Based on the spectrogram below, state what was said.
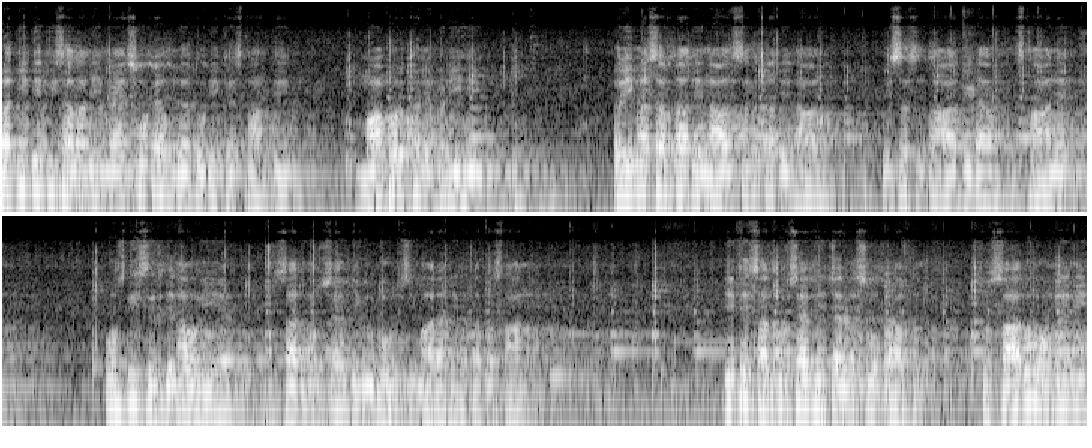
32 33 ਸਾਲਾਂ ਦੀ, ਮੈਂ ਛੋਟਾ ਹੁੰਦਾ ਤੋਂ ਦੇਖਿਆ ਸਥਾਨ ਤੇ ਮਹਾਂਪੁਰਖਾਂ ਨੇ ਬੜੀ ਹੀ। ਪ੍ਰੇਮਾ ਸਰਦਾ ਦੇ ਨਾਲ, ਸੰਗਤਾਂ ਦੇ ਨਾਲ ਇਸ ਸੰਤਾਨ ਜਿਹੜਾ ਸਥਾਨ ਹੈ ਉਸ ਦੀ ਸਿਰਜਣਾ ਹੋਈ ਹੈ। ਸਤਿਗੁਰੂ ਸਾਹਿਬ ਜੀ ਗੁਰੂ ਗੋਬਿੰਦ ਸਿੰਘ ਮਹਾਰਾਜ ਜੀ ਦਾ ਤਪ ਸਥਾਨ, ਜਿੱਥੇ ਸਤਿਗੁਰੂ ਸਾਹਿਬ ਜੀ ਚਰਨ ਸੋ ਪ੍ਰਾਪਤ ਸੋ ਸਾਧੂ ਆਉਂਦੇ ਨੇ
